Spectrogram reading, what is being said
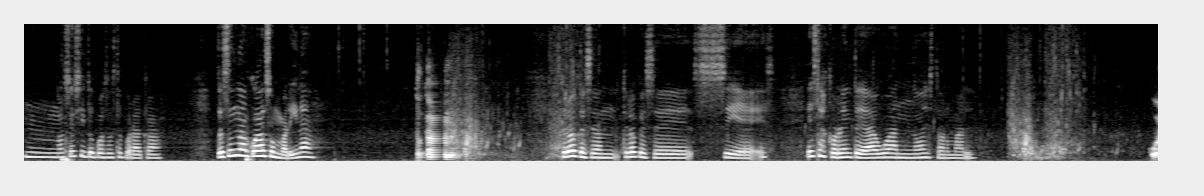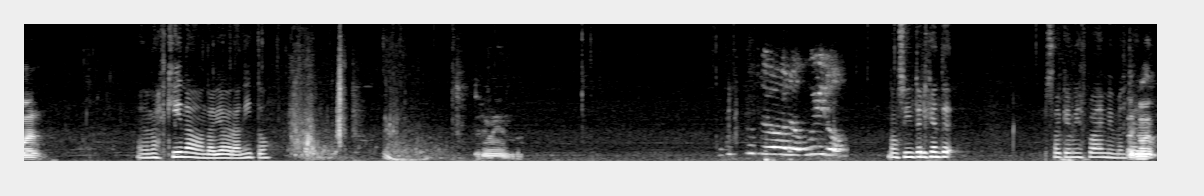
Mm, No sé si tú pasaste por acá. ¿Estás en una cueva submarina? Totalmente. Creo que sean, creo que se, sí es. Esta corriente de agua no es normal. ¿Cuál? En una esquina donde había granito. Tremendo. No, soy inteligente. Saqué mi espada de mi inventario.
